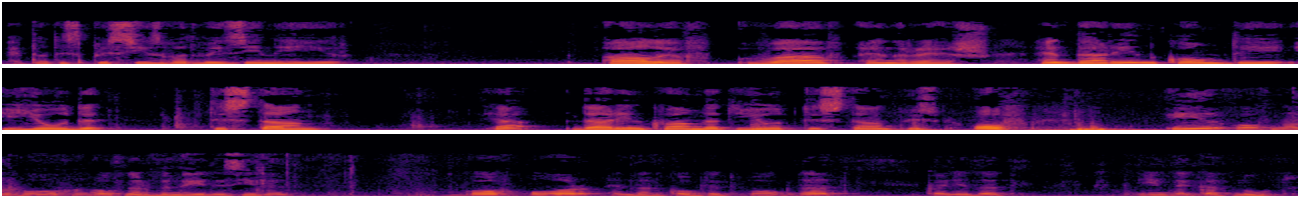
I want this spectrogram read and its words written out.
En dat is precies wat we zien hier. Alef, Wav en Resh. En daarin komt die Jude te staan. Ja, daarin kwam dat Jud te staan. Dus of hier, of naar boven, of naar beneden, zie je? Of oor, en dan komt het ook dat, kan je dat in de katnoot.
